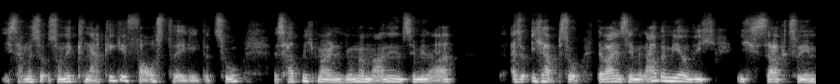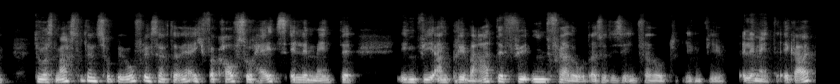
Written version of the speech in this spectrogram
ich sage mal, so, so eine knackige Faustregel dazu. Es hat mich mal ein junger Mann in einem Seminar also ich habe so, der war ein Seminar bei mir und ich, ich sage zu ihm, du, was machst du denn so beruflich? Sagt er, ja, ich verkaufe so Heizelemente irgendwie an Private für Infrarot, also diese Infrarot irgendwie Elemente, egal.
